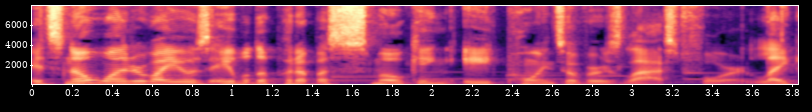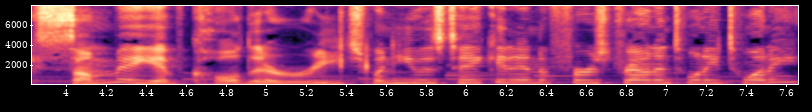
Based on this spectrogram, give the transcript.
it's no wonder why he was able to put up a smoking 8 points over his last 4. Like, some may have called it a reach when he was taken in the first round in 2020,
